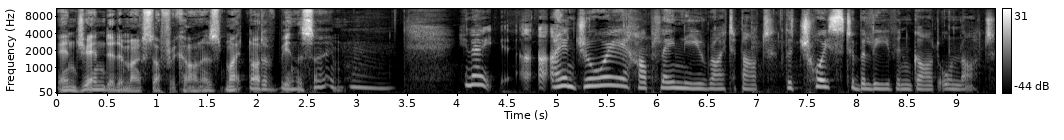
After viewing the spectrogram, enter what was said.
engendered amongst Afrikaners might not have been the same. Mm. You know, I enjoy how plainly you write about the choice to believe in God or not.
